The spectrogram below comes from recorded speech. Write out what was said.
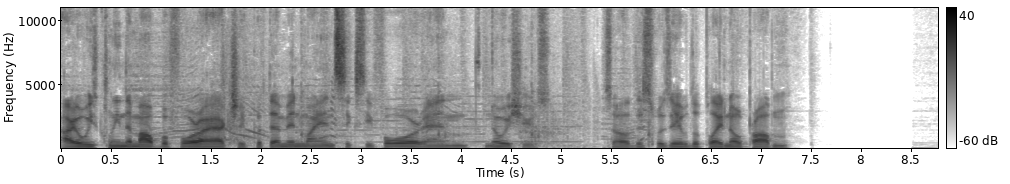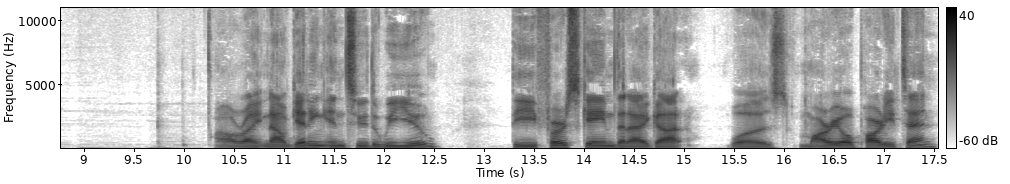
I always clean them out before I actually put them in my N64 and no issues. So this was able to play no problem. All right, now getting into the Wii U. The first game that I got was Mario Party 10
